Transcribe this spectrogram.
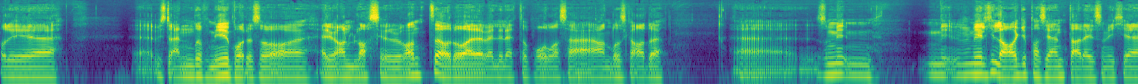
Fordi eh, Hvis du endrer for mye på det, så er det jo annen belastning enn du er vant til, og da er det veldig lett å pådra seg andre skader. Eh, så vi, vi, vi vil ikke lage pasienter av de som ikke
